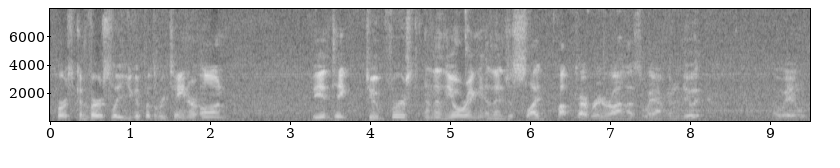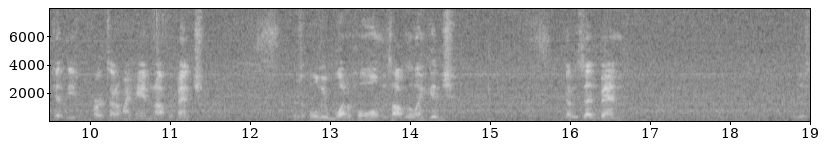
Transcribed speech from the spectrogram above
Of course, conversely, you could put the retainer on the intake tube first and then the O-ring and then just slide the pop carburetor on. That's the way I'm going to do it. That way it'll get these parts out of my hand and off the bench. There's only one hole in the top of the linkage. Got a Z bend. Just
